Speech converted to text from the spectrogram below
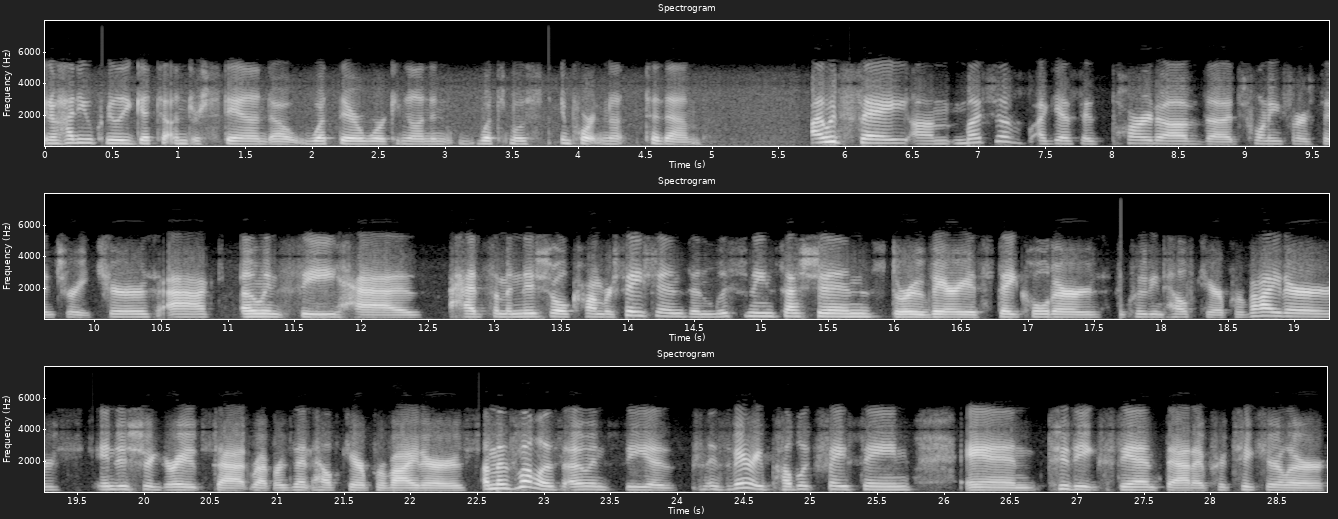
you know, how do you really get to understand uh, what they're working on and what's most important to them? I would say um, much of, I guess, as part of the 21st Century Cures Act, ONC has had some initial conversations and listening sessions through various stakeholders, including healthcare providers, industry groups that represent healthcare providers, um, as well as ONC is, is very public facing and to the extent that a particular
